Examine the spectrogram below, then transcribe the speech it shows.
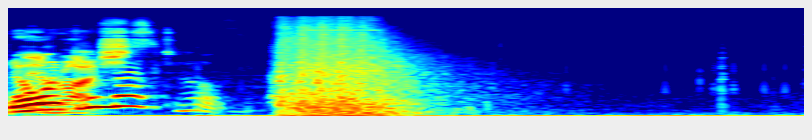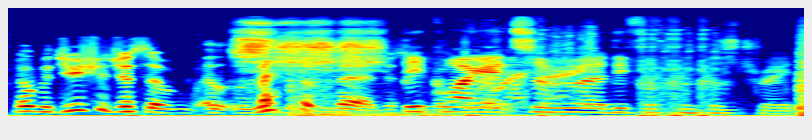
No They one rushed. came back to help. No, but you should just uh, uh left up there. Just Be quiet so uh, default can concentrate.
